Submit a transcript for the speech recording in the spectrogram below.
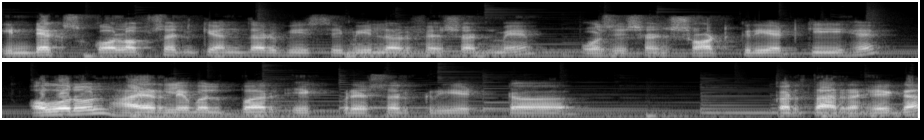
इंडेक्स कॉल ऑप्शन के अंदर भी सिमिलर फ़ैशन में पोजीशन शॉर्ट क्रिएट की है। ओवरऑल हायर लेवल पर एक प्रेशर क्रिएट करता रहेगा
